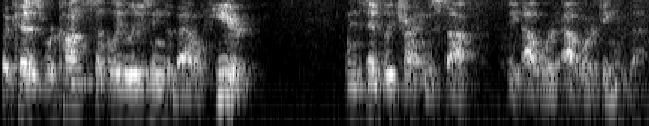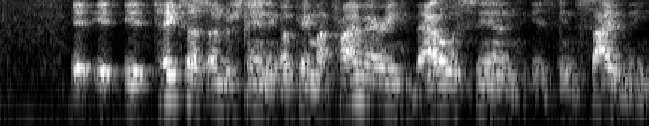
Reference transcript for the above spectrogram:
because we're constantly losing the battle here and simply trying to stop the outward outworking of that. It, it, it takes us understanding okay, my primary battle with sin is inside of me,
